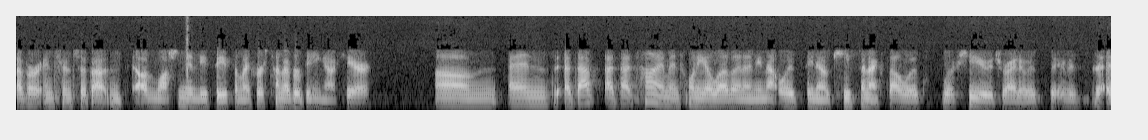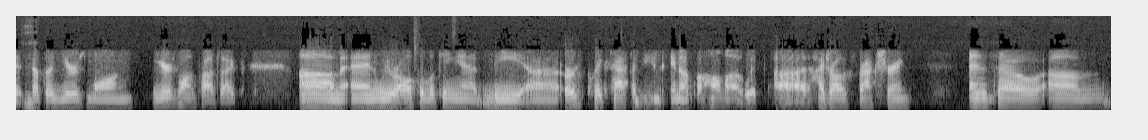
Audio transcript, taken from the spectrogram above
ever internship out in, out in Washington D.C. So my first time ever being out here. Um, and at that at that time in 2011, I mean that was you know Keystone XL was was huge, right? It was it was that's a years long years long project. Um, and we were also looking at the uh, earthquakes happening in Oklahoma with uh, hydraulic fracturing, and so um,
